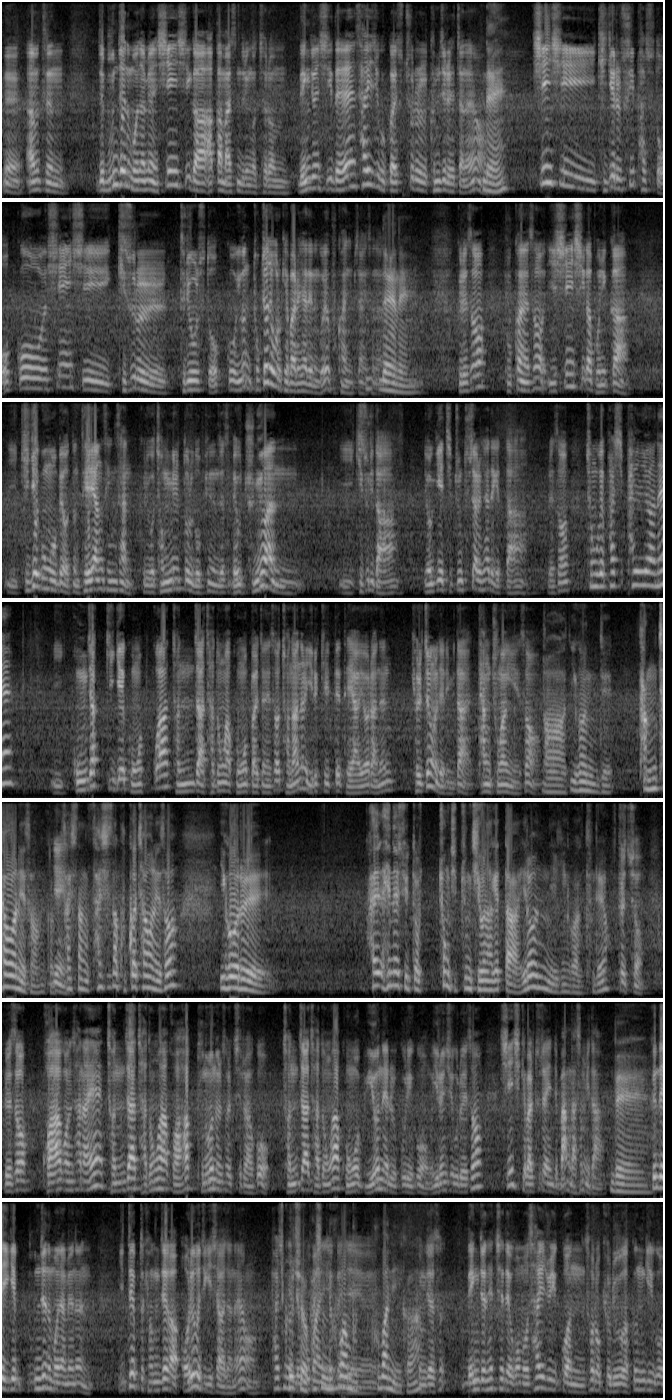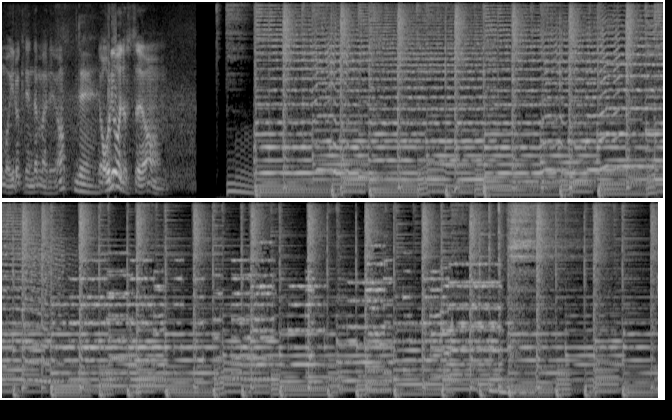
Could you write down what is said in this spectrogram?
네, 아무튼 이제 문제는 뭐냐면 CNC가 아까 말씀드린 것처럼 냉전 시대에 사회주의 국가의 수출을 금지를 했잖아요. 네. CNC 기계를 수입할 수도 없고 CNC 기술을 들여올 수도 없고 이건 독자적으로 개발을 해야 되는 거예요 북한 입장에서는. 네네. 그래서 북한에서 이 CNC가 보니까 이 기계 공업의 어떤 대량 생산 그리고 정밀도를 높이는 데서 매우 중요한 이 기술이다. 여기에 집중 투자를 해야 되겠다. 그래서 1988년에 이 공작 기계 공업과 전자 자동화 공업 발전에서 전환을 일으킬 때 대하여라는 결정을 내립니다. 당 중앙위에서 아 이건 이제 당 차원에서 그러니까 예. 사실상 사실상 국가 차원에서 이거를 할- 해낼 수 있도록 총 집중 지원하겠다 이런 얘기인 것 같은데요. 그렇죠. 그래서 과학원 산하에 전자 자동화 과학 분원을 설치를 하고 전자 자동화 공업 위원회를 꾸리고 뭐 이런 식으로 해서 CNC 개발 투자에 이제 막 나섭니다. 네. 근데 이게 문제는 뭐냐면은 이때부터 경제가 어려워지기 시작하잖아요. 80년대 그렇죠. 후반이니까 80년 후반 후반 이니까. 경제 서, 냉전 해체되고 뭐 사회주의권 서로 교류가 끊기고 뭐 이렇게 된단 말이에요. 네. 어려워졌어요.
